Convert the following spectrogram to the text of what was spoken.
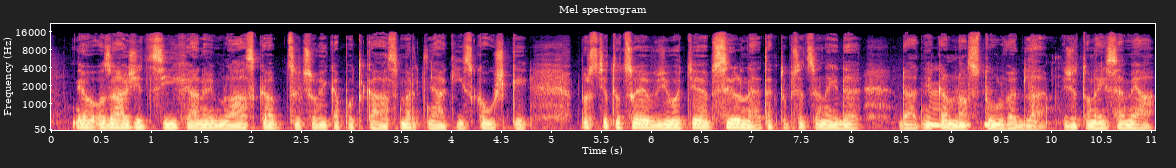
jo, o zážitcích, já nevím, láska, co člověka potká, smrt, nějaký zkoušky. Prostě to, co je v životě silné, tak to přece nejde dát někam hmm. na stůl vedle, že to nejsem já.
